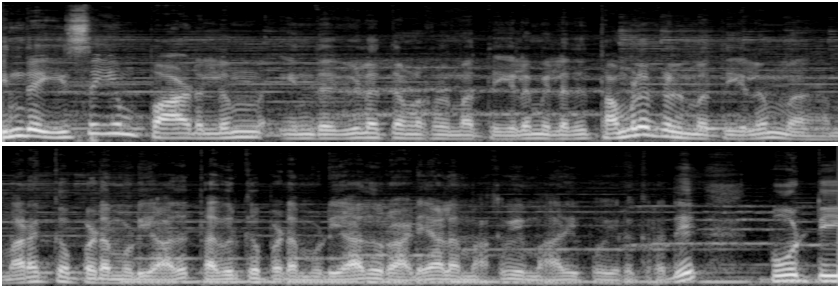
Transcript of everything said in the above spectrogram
இந்த இசையும் பாடலும் இந்த ஈழத்தமிழர்கள் மத்தியிலும் இல்லது தமிழர்கள் மத்தியிலும் மறக்கப்பட முடியாத தவிர்க்கப்பட முடியாத ஒரு அடையாளமாகவே மாறி போயிருக்கிறது. போட்டி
